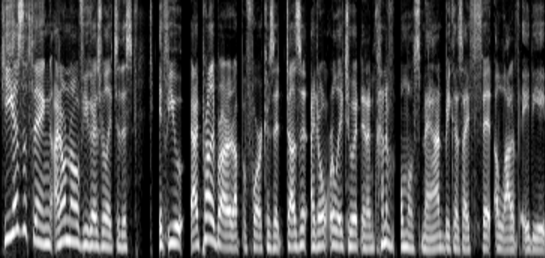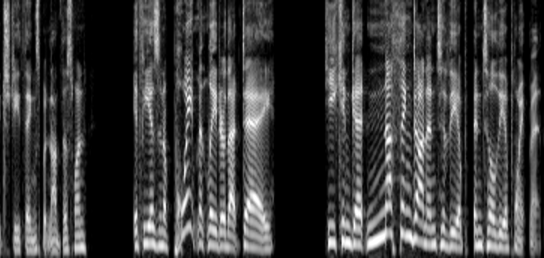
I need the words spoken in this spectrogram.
He has the thing. I don't know if you guys relate to this. If you, I probably brought it up before because it doesn't, I don't relate to it. And I'm kind of almost mad because I fit a lot of ADHD things, but not this one. If he has an appointment later that day, he can get nothing done into the, until the appointment.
